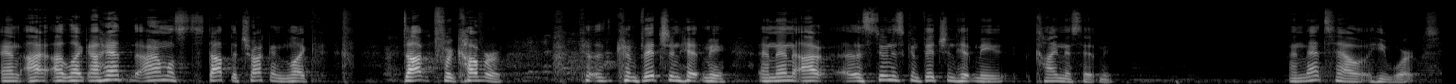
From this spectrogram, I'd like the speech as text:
And I, I, like I had I almost stopped the truck and like ducked for cover. conviction hit me, and then I, as soon as conviction hit me, kindness hit me. And that's how he works.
